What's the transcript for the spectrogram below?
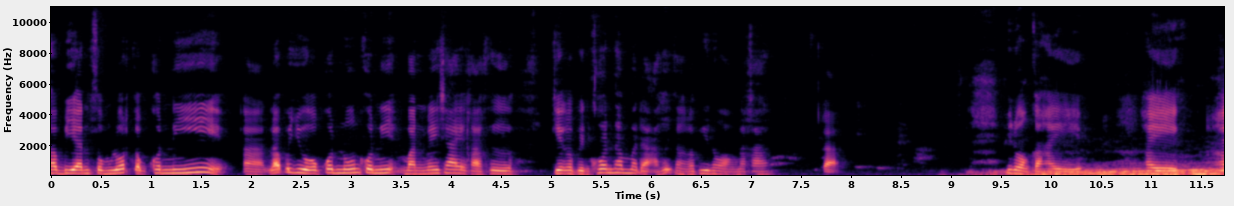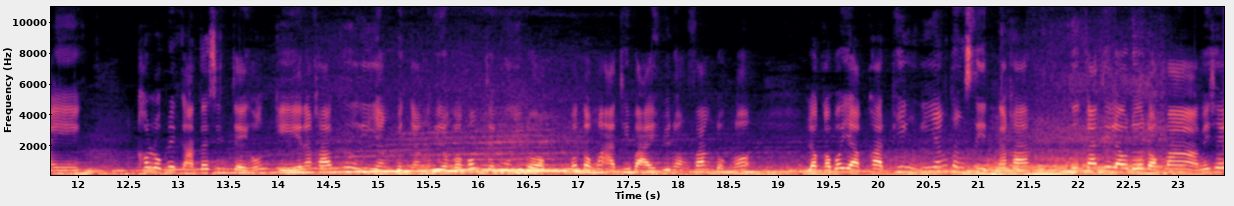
ทะเบียนสมรสกับคนนี้ อ่า แล้วไปอยู่กับคนนู้นคนนี้ มันไม่ใช่ค่ะ คือ เกี่ยวกับเป็นคนธรรมดาคือกันกับพี่น้องนะคะก็พี่น้องก็ให้ให้ให้เคารพในการตัดสินใจของเก๋นะคะ คืออียังเป็นหยังพี่น้องก็คงจะรู้อยู่ดอกบ่ต้องมาอธิบายพี่น้องฟังดอกเนาะ แล้วก็บ่อยากพาดพิงอียังทั้งสิ้นนะคะ คือการที่เราเดินออกมาไม่ใช่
